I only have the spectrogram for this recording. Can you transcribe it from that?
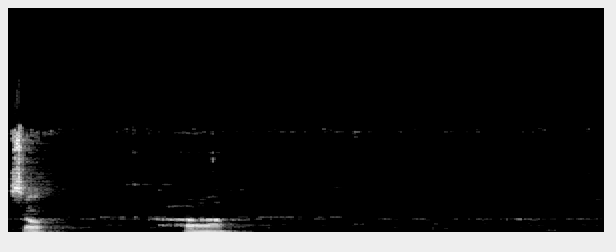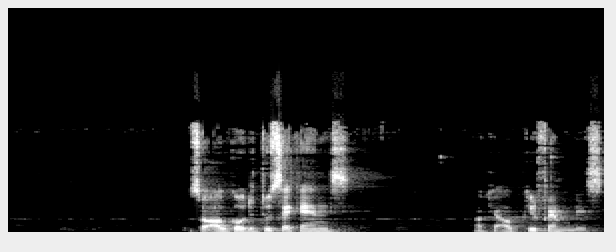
So uh, so I'll go to two seconds. Okay I'll keyframe this.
